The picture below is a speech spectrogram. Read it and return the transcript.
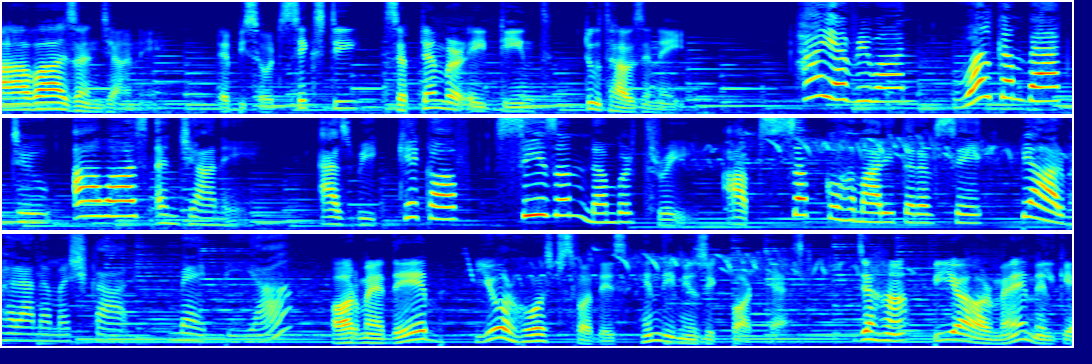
Awaaz Anjaane episode 60 September 18th 2008 Hi everyone, welcome back to Awaz Anjane. As we kick off season number three, आप सबको हमारी तरफ़ से प्यार भरा नमस्कार। मैं पिया। और मैं Dev your host for this Hindi music podcast जहाँ पिया और मैं मिलके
